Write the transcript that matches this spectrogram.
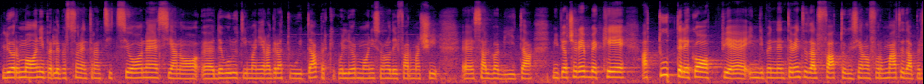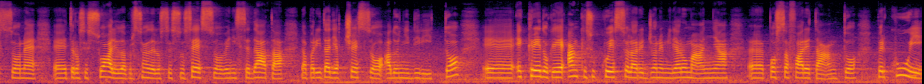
gli ormoni per le persone in transizione siano eh, devoluti in maniera gratuita perché quegli ormoni sono dei farmaci eh, salvavita. Mi piacerebbe che a tutte le coppie, indipendentemente dal fatto che siano formate da persone eh, eterosessuali o da persone dello stesso sesso, venisse data la parità di accesso accesso ad ogni diritto eh, e credo che anche su questo la Regione Emilia-Romagna eh, possa fare tanto, per cui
